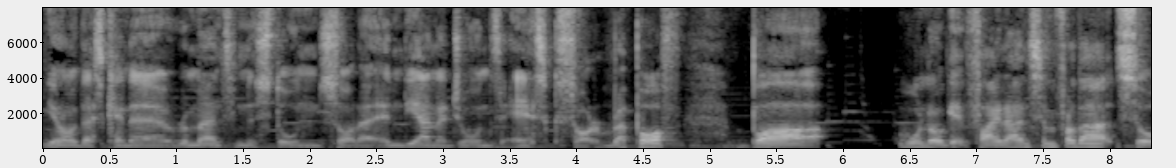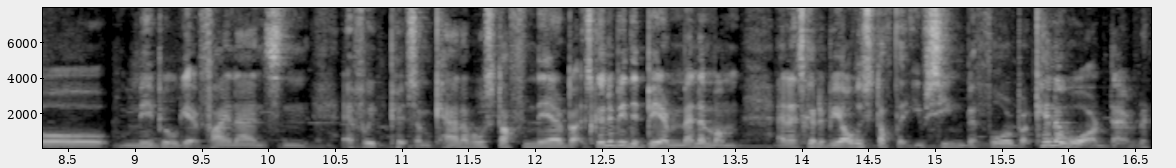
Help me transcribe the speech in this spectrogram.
you know, this kind of romancing the stone sort of Indiana Jones esque sort of rip off, but we'll not get financing for that, so maybe we'll get financing if we put some cannibal stuff in there, but it's going to be the bare minimum, and it's going to be all the stuff that you've seen before, but kind of watered down.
